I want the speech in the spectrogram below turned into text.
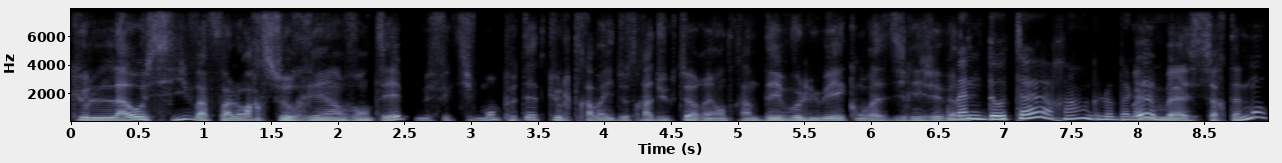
que là aussi, il va falloir se réinventer. Effectivement, peut-être que le travail de traducteur est en train d'évoluer, qu'on va se diriger vers. Même d'auteur, hein, globalement. Oui, bah, certainement.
